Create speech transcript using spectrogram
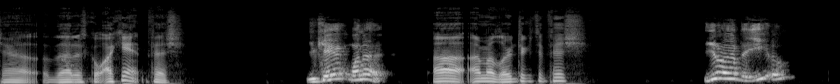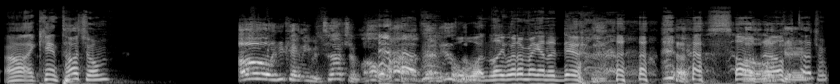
Yeah, that is cool. I can't fish. You can't? Why not? Uh, I'm allergic to fish. You don't have to eat them. Uh, I can't touch them. Oh, you can't even touch them. Oh, wow. That is what, like, what am I gonna do? Someone oh, okay. touch them.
